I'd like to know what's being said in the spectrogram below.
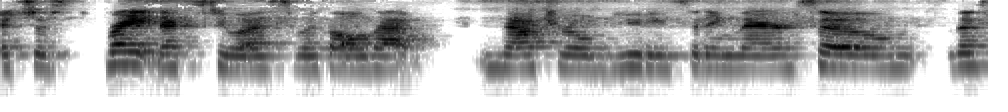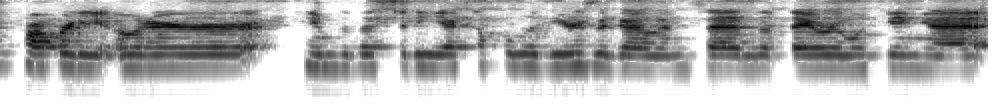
it's just right next to us with all that natural beauty sitting there. So this property owner came to the city a couple of years ago and said that they were looking at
